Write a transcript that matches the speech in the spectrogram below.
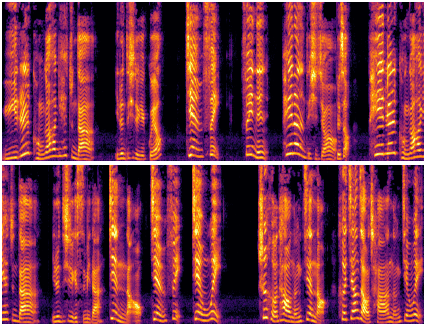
위를 건강하게 해준다. 이런 뜻이 되겠고요. 健肺, 肺는 폐라는 뜻이죠. 그래서 폐를 건강하게 해준다. 이런 뜻이 되겠습니다. 健脑,健肺,健胃.吃核桃能健脑,喝姜枣茶能健胃.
